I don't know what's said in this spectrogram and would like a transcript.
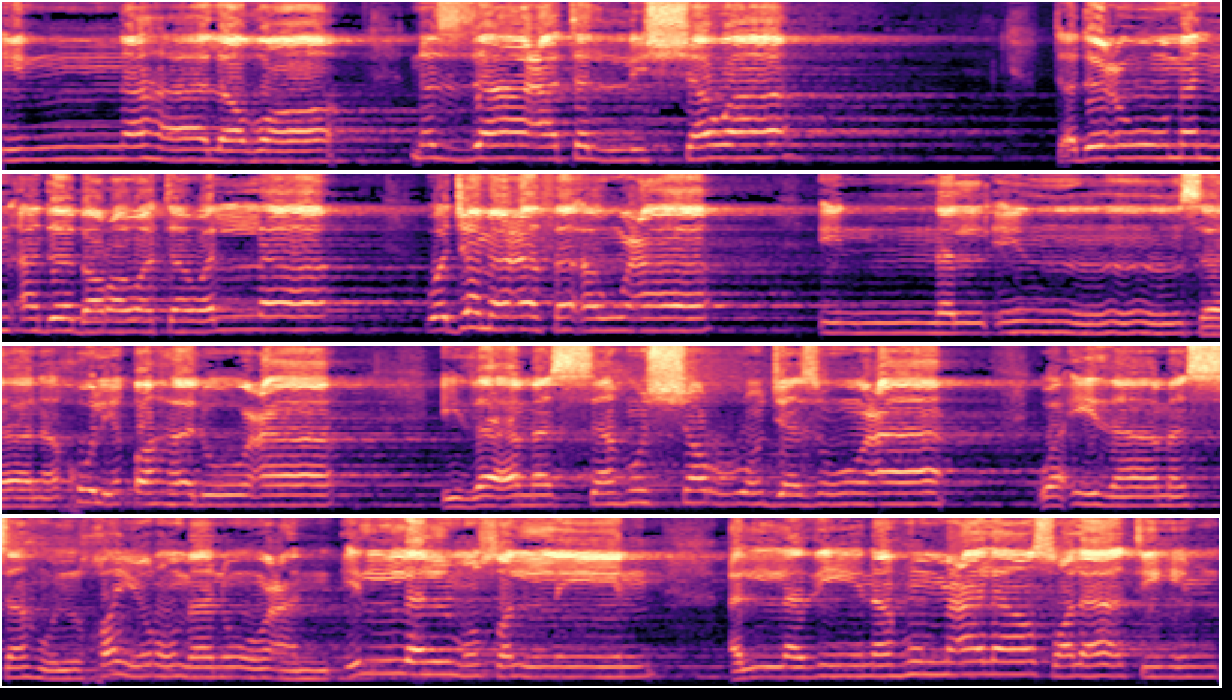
انها لظى نزاعه للشوى تدعو من ادبر وتولى وجمع فاوعى ان الانسان خلق هلوعا اذا مسه الشر جزوعا واذا مسه الخير منوعا الا المصلين الذين هم على صلاتهم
